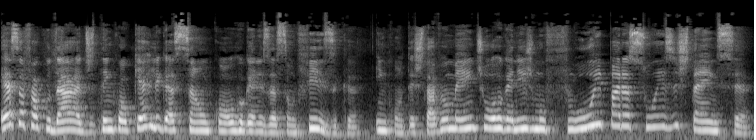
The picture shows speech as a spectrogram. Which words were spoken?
Essa faculdade tem qualquer ligação com a organização física? Incontestavelmente, o organismo flui para a sua existência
